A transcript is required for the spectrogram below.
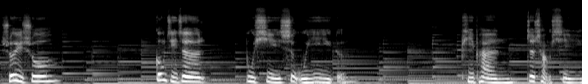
所以说，攻击这部戏是无意义的，批判这场戏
